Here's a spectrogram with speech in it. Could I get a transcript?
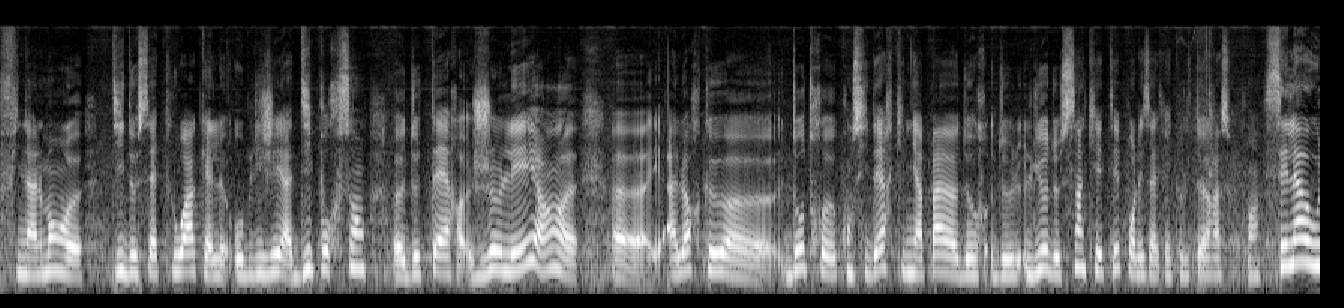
finalement dit de cette loi qu'elle obligeait à 10% euh, de terres gelées, hein, euh, alors que euh, d'autres considèrent qu'il n'y a pas de, lieu de s'inquiéter pour les agriculteurs à ce point. C'est là où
